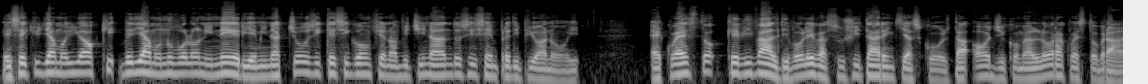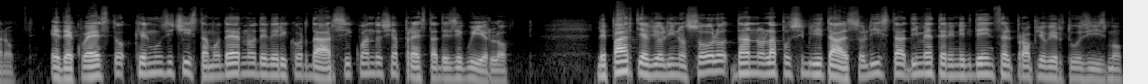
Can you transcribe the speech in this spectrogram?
e se chiudiamo gli occhi vediamo nuvoloni neri e minacciosi che si gonfiano avvicinandosi sempre di più a noi. È questo che Vivaldi voleva suscitare in chi ascolta, oggi come allora, questo brano, ed è questo che il musicista moderno deve ricordarsi quando si appresta ad eseguirlo. Le parti a violino solo danno la possibilità al solista di mettere in evidenza il proprio virtuosismo,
